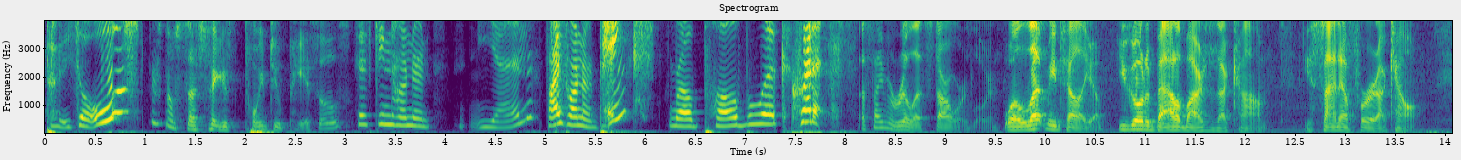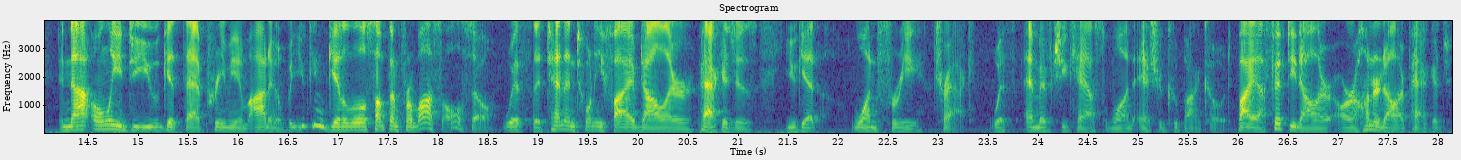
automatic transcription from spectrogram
pesos? There's no such thing as 0.2 pesos. 1500 yen? 500 pinks? Republic credits. That's not even real. That's Star Wars, Logan. Well, let me tell you. You go to battlebards.com, you sign up for an account, and not only do you get that premium audio, but you can get a little something from us also. With the 10 and $25 packages, you get one free track with MFGCast1 as your coupon code. Buy a $50 or $100 package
